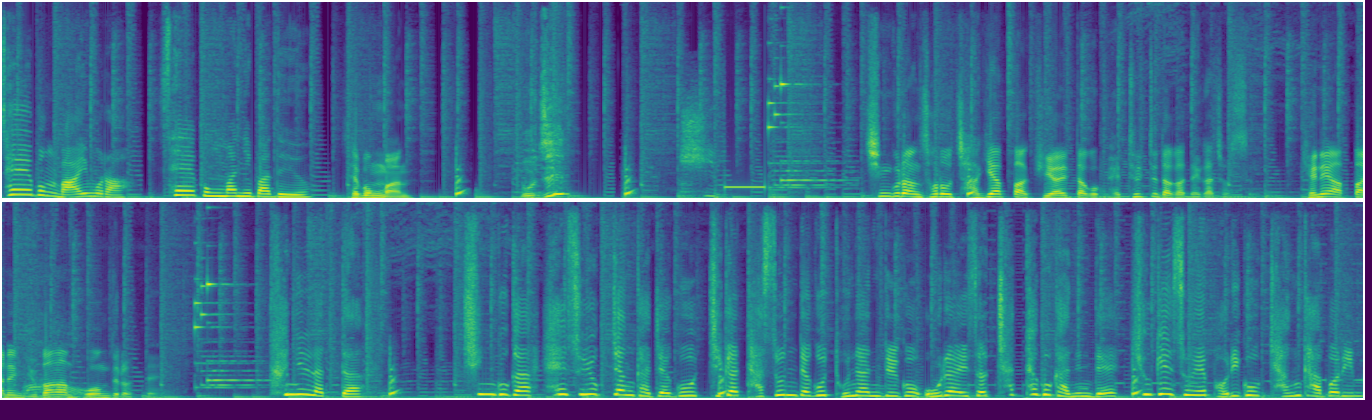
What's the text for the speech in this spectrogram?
새해 복 마이무라. 새해 복 많이 받으요. 새복만 뭐지? 친구랑 서로 자기 아빠 귀할다고 배틀 뜨다가 내가 졌음. 걔네 아빠는 유방암 보험 들었대. 큰일 났다. 친구가 해수욕장 가자고 지가 다 쏜다고 돈 안 들고 오라 해서 차 타고 가는데 휴게소에 버리고 그냥 가버림.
